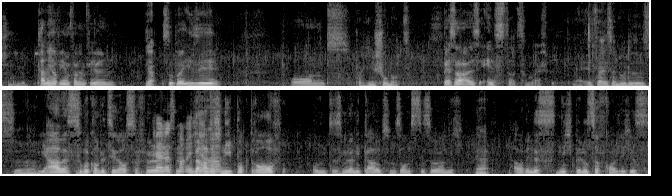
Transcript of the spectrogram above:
schon mal gehört. Kann ich auf jeden Fall empfehlen. Ja. Super easy und Pack ich in die Shownotes. besser als Elster zum Beispiel. Ja, jetzt ist ja nur das. Äh, Ja, aber es ist super kompliziert auszufüllen. Ja, das mache ich. und da ja. hatte ich nie Bock drauf. Und es ist mir dann egal, ob es umsonst ist oder nicht. ja. Aber wenn das nicht benutzerfreundlich ist,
